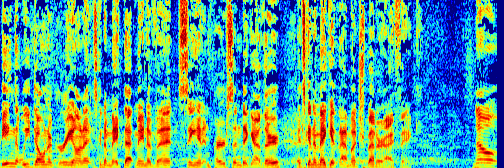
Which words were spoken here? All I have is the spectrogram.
being that we don't agree on it, it's going to make that main event, seeing it in person together, it's going to make it that much better, I think. Now,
